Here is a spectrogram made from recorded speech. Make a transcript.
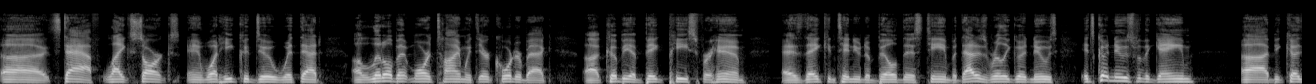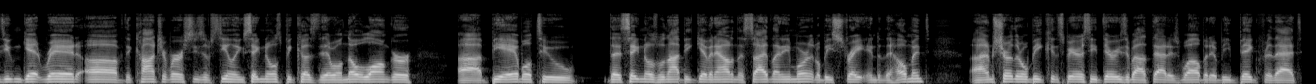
uh, staff like Sark's and what he could do with that a little bit more time with your quarterback uh, could be a big piece for him as they continue to build this team. But that is really good news. It's good news for the game uh, because you can get rid of the controversies of stealing signals because they will no longer uh, be able to. The signals will not be given out on the sideline anymore. It'll be straight into the helmet. Uh, I'm sure there will be conspiracy theories about that as well, but it'll be big for that.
